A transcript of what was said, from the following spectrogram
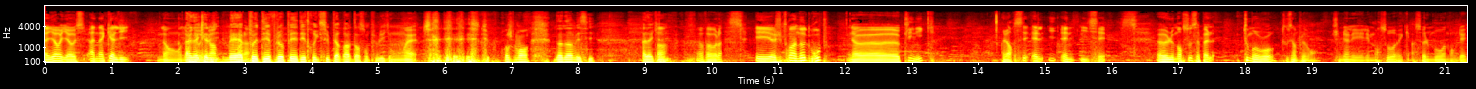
D'ailleurs, il y a aussi dans, dans Anna Calvi. Mais Voilà. elle peut développer des trucs super graves dans son public. hein. Ouais, Franchement, non, non, mais si. Anna Calvi. enfin voilà. Et euh, j'ai trouvé un autre groupe, euh, Clinique. Alors, C-L-I-N-I-C. Euh, le morceau s'appelle Tomorrow, tout simplement. J'aime bien les, les morceaux avec un seul mot en anglais.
